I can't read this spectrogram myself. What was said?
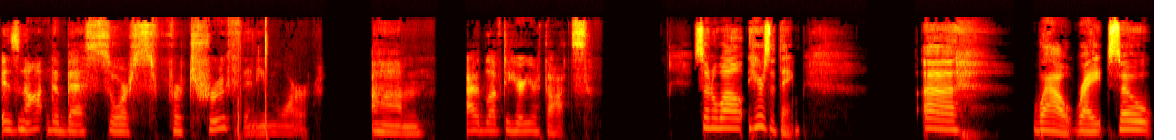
is not the best source for truth anymore. Um, I would love to hear your thoughts. So, Noelle, here's the thing. Uh, wow, right. So,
